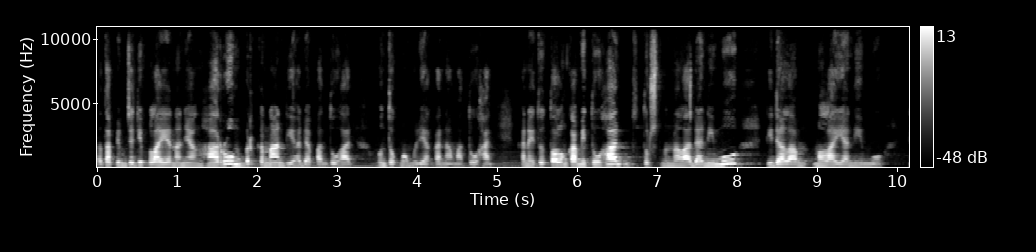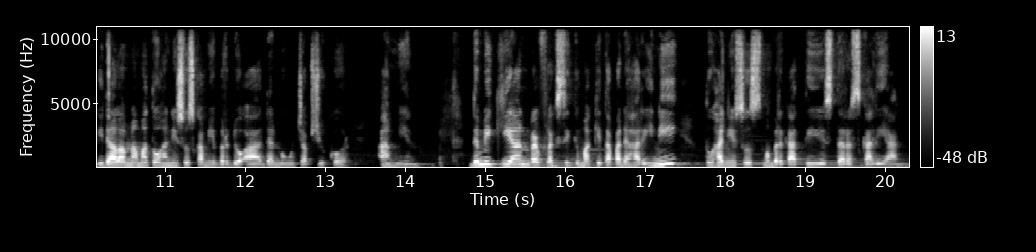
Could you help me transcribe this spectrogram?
tetapi menjadi pelayanan yang harum berkenan di hadapan Tuhan untuk memuliakan nama Tuhan. Karena itu tolong kami Tuhan untuk terus meneladanimu di dalam melayanimu. Di dalam nama Tuhan Yesus kami berdoa dan mengucap syukur. Amin. Demikian refleksi gemak kita pada hari ini. Tuhan Yesus memberkati saudara sekalian.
